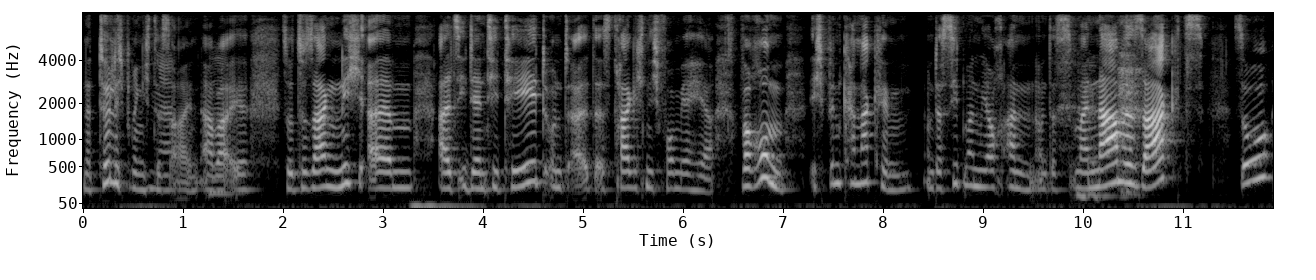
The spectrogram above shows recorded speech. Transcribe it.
natürlich bringe ich das Ja. ein, aber äh, sozusagen nicht ähm, als Identität und äh, das trage ich nicht vor mir her. Warum? Ich bin Kanakin und das sieht man mir auch an. Und das, mein Name sagt so,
